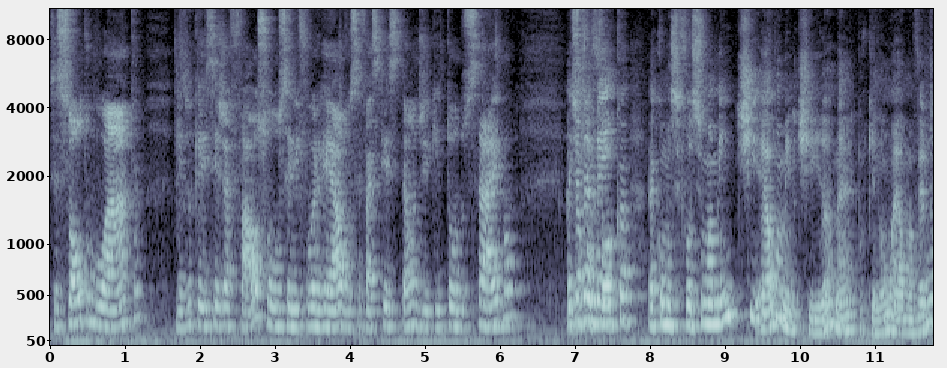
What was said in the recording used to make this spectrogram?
Você solta um boato, mesmo que ele seja falso, ou se ele for real, você faz questão de que todos saibam. É que a também- fofoca é como se fosse uma mentira. É uma mentira, né? Porque não é uma verdade.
